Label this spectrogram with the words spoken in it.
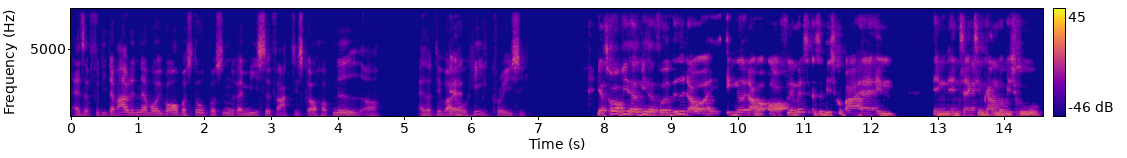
altså, fordi der var jo den der, hvor I var oppe og stå på sådan en remise faktisk, og hoppe ned, og altså, det var ja. jo helt crazy. Jeg tror, vi havde, vi havde fået at vide, der var ikke noget, der var off limit. Altså, vi skulle bare have en, en, en tag team kamp, hvor vi skulle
